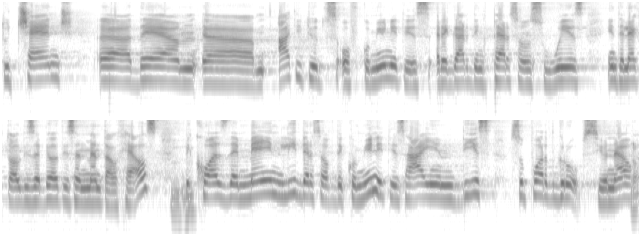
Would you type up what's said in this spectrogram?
to change uh, the um, um, attitudes of communities regarding persons with intellectual disabilities and mental health because the main leaders of the communities are in these support groups you know?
